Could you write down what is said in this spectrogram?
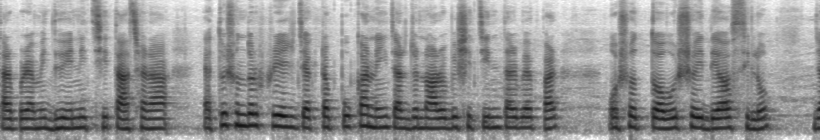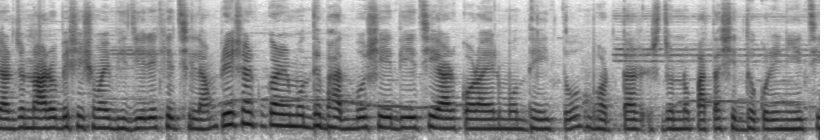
তারপরে আমি ধুয়ে নিচ্ছি। তাছাড়া এত সুন্দর ফ্রেশ যে একটা পোকা নেই, যার জন্য আরও বেশি চিন্তার ব্যাপার। ওষুধ তো অবশ্যই দেওয়া ছিল। যার জন্য আরও বেশি সময় ভিজিয়ে রেখেছিলাম। প্রেশার কুকারের মধ্যে ভাত বসিয়ে দিয়েছি আর কড়াইয়ের মধ্যেই তো ভর্তার জন্য পাতা সিদ্ধ করে নিয়েছি।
